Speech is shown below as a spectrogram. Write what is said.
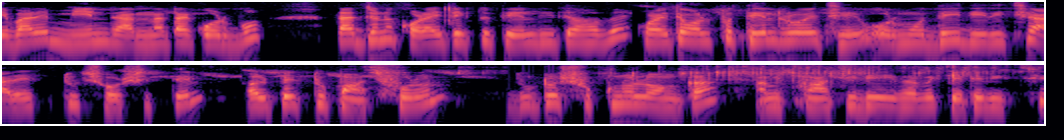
এবারে মেন রান্নাটা করব। তার জন্য কড়াইতে একটু তেল দিতে হবে। কড়াইতে অল্প তেল রয়েছে, ওর মধ্যেই দিয়ে দিচ্ছি আর একটু সর্ষের তেল, অল্প একটু পাঁচ ফোড়ন, দুটো শুকনো লঙ্কা, আমি কাঁচি দিয়ে এইভাবে কেটে দিচ্ছি।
